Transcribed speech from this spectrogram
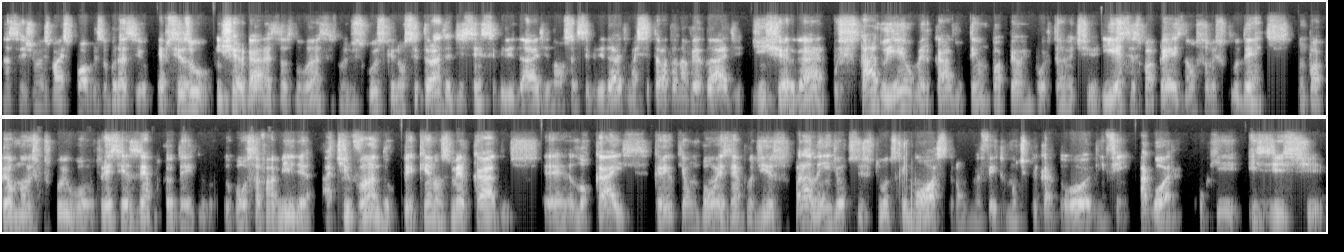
nas regiões mais pobres do Brasil. É preciso enxergar essas nuances no discurso que não se trata de sensibilidade e não sensibilidade, mas se trata, na verdade, de enxergar o Estado e o mercado têm um papel importante. E esses papéis não são excludentes. Um papel não exclui o outro. Esse exemplo que eu dei do, do Bolsa Família, ativando pequenos mercados é, locais, creio que é um bom exemplo disso, para além de outros estudos que mostram um efeito multiplicador, enfim. Agora, O que existe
